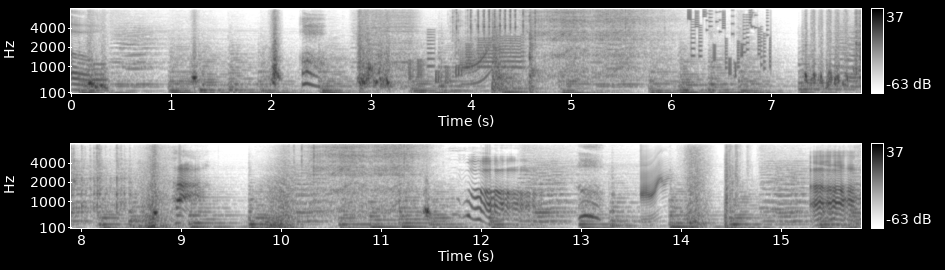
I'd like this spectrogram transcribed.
Uh-oh. ha! Ah.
